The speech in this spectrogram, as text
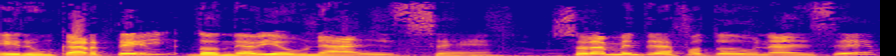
Era un cartel donde había un alce. Solamente la foto de un alce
